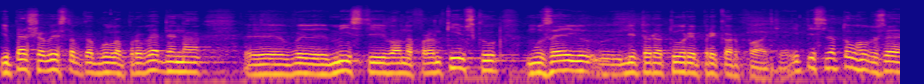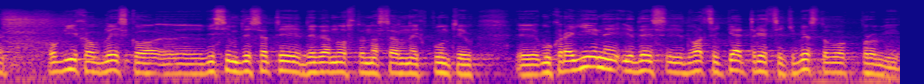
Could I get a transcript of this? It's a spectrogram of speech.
і перша виставка була проведена е, в місті Івано-Франківську музею літератури Прикарпаття. І після того вже об'їхав близько е, 80-90 населених пунктів е, України і десь 25-30 виставок провів.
